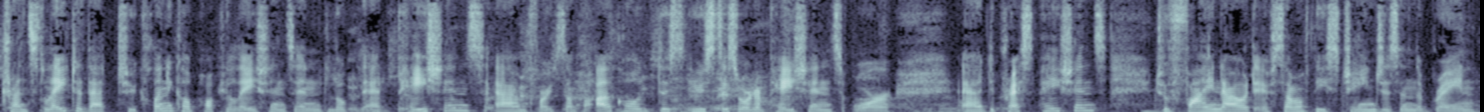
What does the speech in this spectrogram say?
translated that to clinical populations and looked at patients um, for example, alcohol dis- use disorder patients or uh, depressed patients, to find out if some of these changes in the brain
